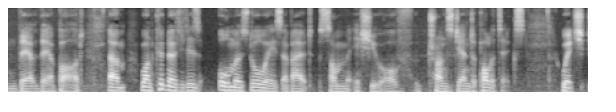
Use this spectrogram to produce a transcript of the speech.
they are, they are barred. Um, one could note it is almost always about some issue of transgender politics, which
